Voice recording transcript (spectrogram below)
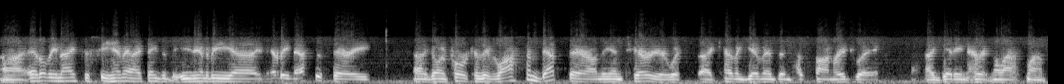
uh, it'll be nice to see him, and I think that he's going to be uh, going to be necessary uh, going forward because they've lost some depth there on the interior with uh, Kevin Givens and Hassan Ridgeway uh, getting hurt in the last month.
